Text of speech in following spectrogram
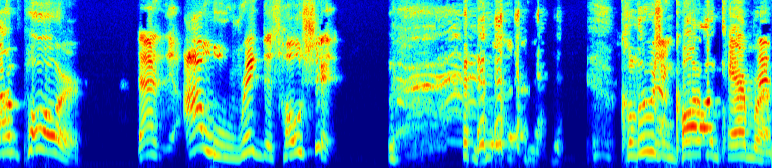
I'm poor. That I will rig this whole shit. Collusion no. caught on camera.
